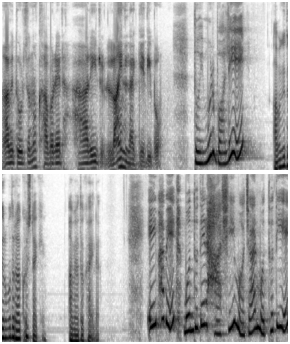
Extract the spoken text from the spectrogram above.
আমি তোর জন্য খাবারের হাড়ির লাইন লাগিয়ে দিব। তৈমুর বলে আমি কি তোর মতো রাক্ষস নাকি? আমি অত খাই না। এইভাবে বন্ধুদের হাসি মজার মধ্য দিয়ে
